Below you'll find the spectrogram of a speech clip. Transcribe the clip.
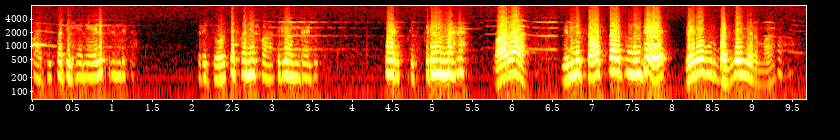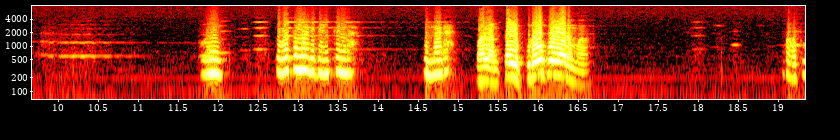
పది పదిహేను ఏళ్ళ క్రిందట. ఇక్కడ జోసెఫ్ అనే పాదరి ఉండాలి. వారు ఇప్పుడు ఇక్కడే ఉన్నారా? వారా ఎనిమిది సంవత్సరాలకు ముందే వేరే ఊరు బదిలీ అయ్యారమ్మా పోనీ తోటమాడి వెంకన్న ఉన్నాడా? వాళ్ళంతా ఎప్పుడో పోయారమ్మా. బాబు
